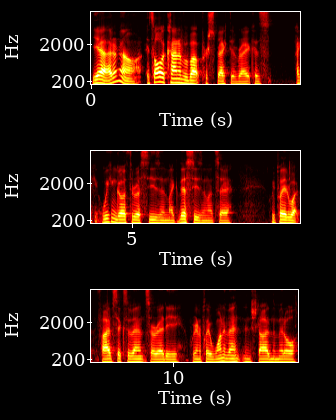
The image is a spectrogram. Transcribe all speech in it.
yeah, I don't know. It's all kind of about perspective, right? Because I can, we can go through a season like this season. Let's say we played what five, six events already. We're gonna play one event in Gstaad in the middle,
